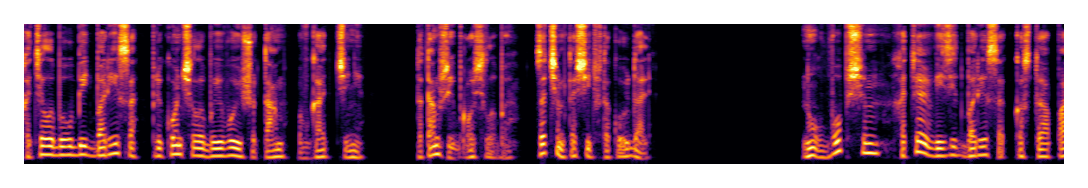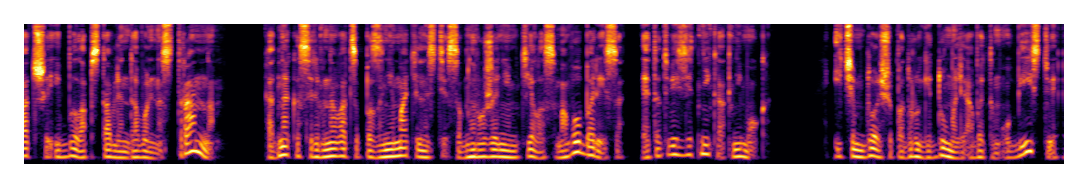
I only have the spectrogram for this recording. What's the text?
Хотела бы убить Бориса, прикончила бы его еще там, в Гатчине. Да там же и бросила бы. Зачем тащить в такую даль? Ну, в общем, хотя визит Бориса к остеопатше и был обставлен довольно странно, однако соревноваться по занимательности с обнаружением тела самого Бориса этот визит никак не мог. И чем дольше подруги думали об этом убийстве,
